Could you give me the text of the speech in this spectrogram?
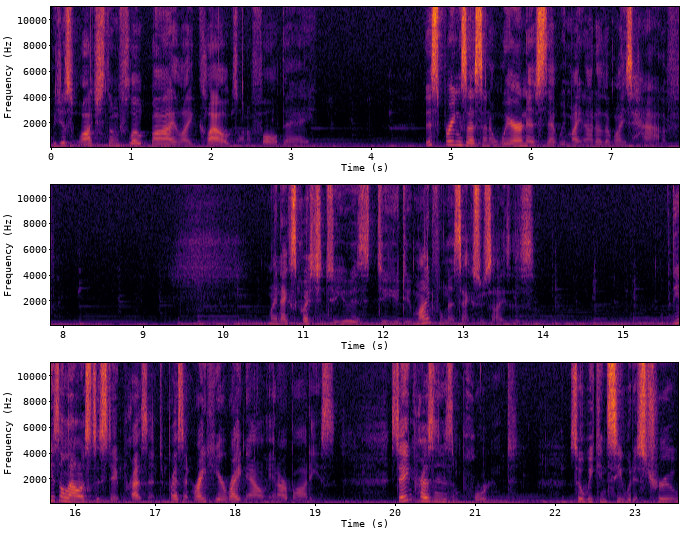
we just watch them float by like clouds on a fall day. This brings us an awareness that we might not otherwise have. My next question to you is Do you do mindfulness exercises? These allow us to stay present, present right here, right now in our bodies. Staying present is important so we can see what is true,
